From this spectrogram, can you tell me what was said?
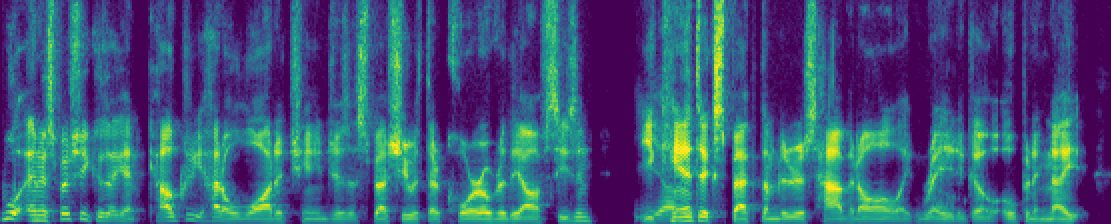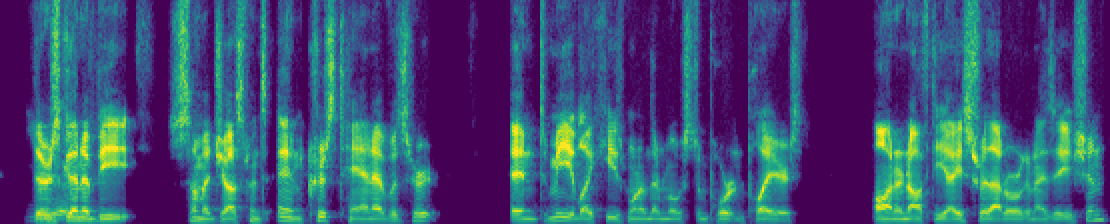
well, and especially because again, Calgary had a lot of changes, especially with their core over the offseason. You can't expect them to just have it all like ready to go opening night. There's really gonna be some adjustments. And Chris Tanev was hurt. And to me, like he's one of their most important players on and off the ice for that organization.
